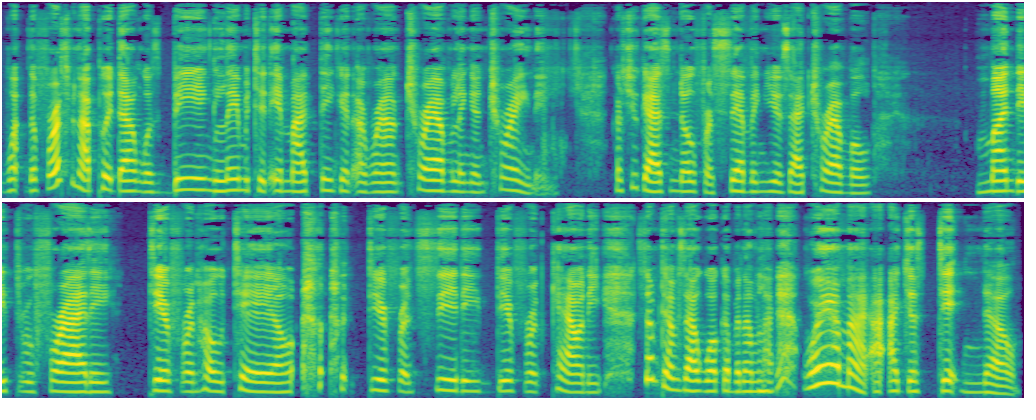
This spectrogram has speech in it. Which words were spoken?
What, the first one I put down was being limited in my thinking around traveling and training. Because you guys know for seven years I traveled Monday through Friday, different hotel, different city, different county. Sometimes I woke up and I'm like, where am I? I, I just didn't know.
